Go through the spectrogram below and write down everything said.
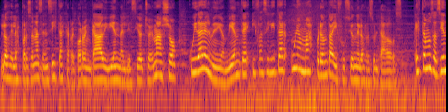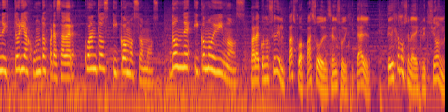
los de las personas censistas que recorren cada vivienda el 18 de mayo, cuidar el medio ambiente y facilitar una más pronta difusión de los resultados. Estamos haciendo historia juntos para saber cuántos y cómo somos, dónde y cómo vivimos. Para conocer el paso a paso del censo digital, te dejamos en la descripción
